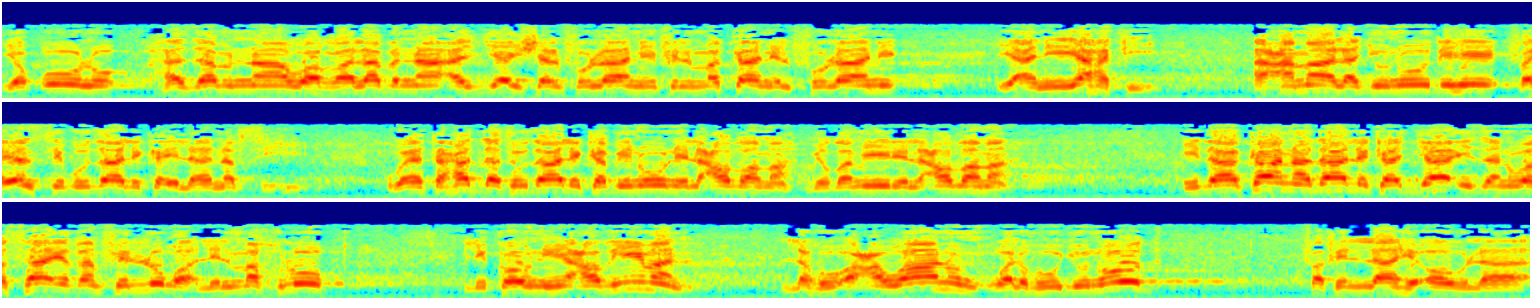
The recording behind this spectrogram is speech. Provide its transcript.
يقول هزمنا وغلبنا الجيش الفلاني في المكان الفلاني يعني يحكي أعمال جنوده فينسب ذلك إلى نفسه ويتحدث ذلك بنون العظمة بضمير العظمة. إذا كان ذلك جائزا وسائغا في اللغة للمخلوق لكونه عظيما له أعوان وله جنود ففي الله أولى.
